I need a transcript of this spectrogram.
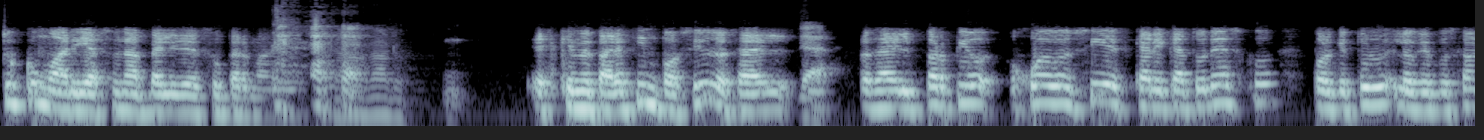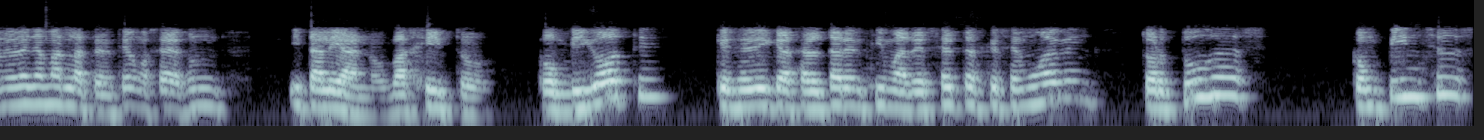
¿tú cómo harías una peli de Superman? Claro, claro. Es que me parece imposible, o sea, el, o sea, el propio juego en sí es caricaturesco porque tú lo que buscaban era llamar la atención, o sea, es un italiano bajito con bigote que se dedica a saltar encima de setas que se mueven, tortugas con pinchos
